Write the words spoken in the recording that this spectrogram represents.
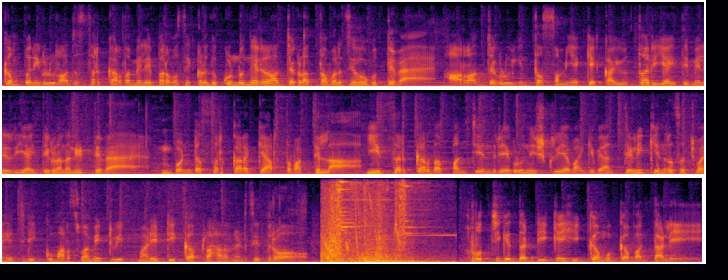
ಕಂಪನಿಗಳು ರಾಜ್ಯ ಸರ್ಕಾರದ ಮೇಲೆ ಭರವಸೆ ಕಳೆದುಕೊಂಡು ನೆರೆ ರಾಜ್ಯಗಳತ್ತ ವಲಸೆ ಹೋಗುತ್ತಿವೆ. ಆ ರಾಜ್ಯಗಳು ಇಂಥ ಸಮಯಕ್ಕೆ ಕಾಯುತ್ತಾ ರಿಯಾಯಿತಿ ಮೇಲೆ ರಿಯಾಯಿತಿಗಳನ್ನು ನೀಡ್ತಿವೆ. ಬಂಡ ಸರ್ಕಾರಕ್ಕೆ ಅರ್ಥವಾಗ್ತಿಲ್ಲ. ಈ ಸರ್ಕಾರದ ಪಂಚೇಂದ್ರಿಯಗಳು ನಿಷ್ಕ್ರಿಯವಾಗಿವೆ ಅಂತೇಳಿ ಕೇಂದ್ರ ಸಚಿವ ಎಚ್ ಡಿ ಕುಮಾರಸ್ವಾಮಿ ಟ್ವೀಟ್ ಮಾಡಿ ಟೀಕಾ ಪ್ರಹಾರ ನಡೆಸಿದ್ರು. ರೊಚ್ಚಿಗೆದ್ದ ಡಿಕೆ ಹಿಗ್ಗಮುಗ್ಗ ವಾಗ್ದಾಳಿ.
